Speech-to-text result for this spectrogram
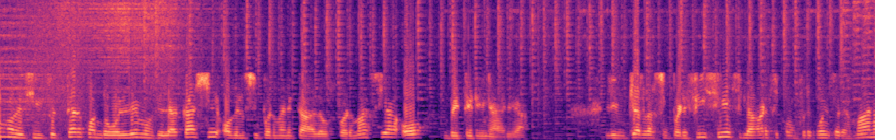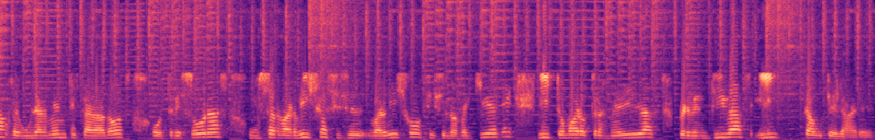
Cómo desinfectar cuando volvemos de la calle o del supermercado, farmacia o veterinaria. Limpiar las superficies, lavarse con frecuencia las manos regularmente cada dos o tres horas, usar barbijas si se, barbijo si se lo requiere y tomar otras medidas preventivas y cautelares.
